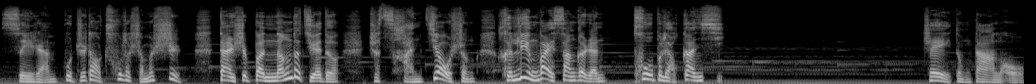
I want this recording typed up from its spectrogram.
虽然不知道出了什么事，但是本能的觉得这惨叫声和另外三个人脱不了干系。这栋大楼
